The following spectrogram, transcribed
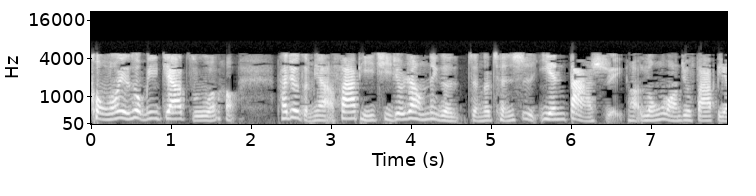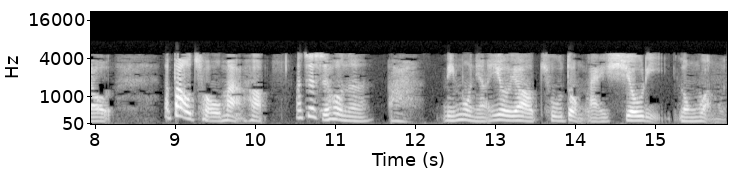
恐龙也是我们一家族啊！”哈。他就怎么样发脾气，就让那个整个城市淹大水，哈，龙王就发飙了，那报仇嘛，哈，那这时候呢，啊，林默娘又要出动来修理龙王了，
